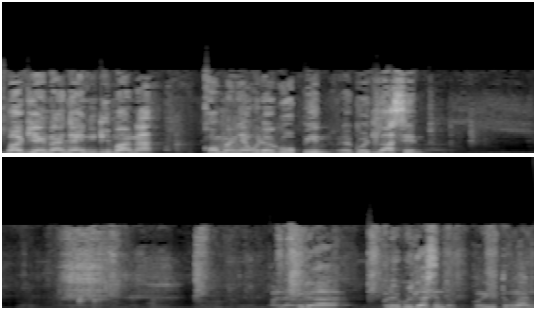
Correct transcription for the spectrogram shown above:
Bagi yang nanya ini di mana, komennya udah gue pin, udah gue jelasin. Udah, udah, udah gue jelasin tuh perhitungan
